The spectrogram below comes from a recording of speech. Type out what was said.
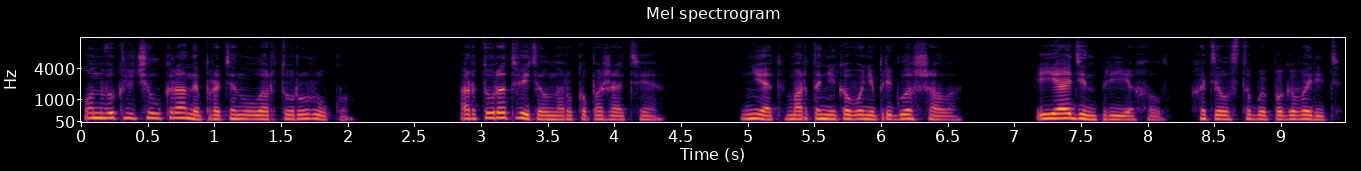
Он выключил кран и протянул Артуру руку. Артур ответил на рукопожатие. «Нет, Марта никого не приглашала. И я один приехал. Хотел с тобой поговорить».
